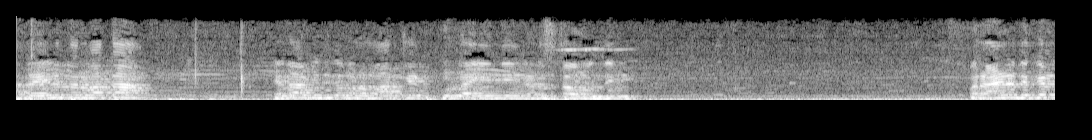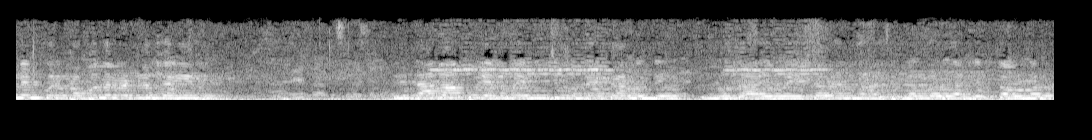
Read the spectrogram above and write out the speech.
అది అయిన తర్వాత యథావిధిగా మన మార్కెట్ ఫుల్ అయ్యింది నడుస్తూ ఉంది. మరి ఆయన దగ్గర నేను కొన్ని ప్రపోజల్ పెట్టడం జరిగింది. ఇది దాదాపు ఎనభై నుంచి వంద ఎకరాలు ఉంది. నూట ఇరవై ఎకరాలు మన చంద్రబాబు గారు చెప్తా ఉన్నారు.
